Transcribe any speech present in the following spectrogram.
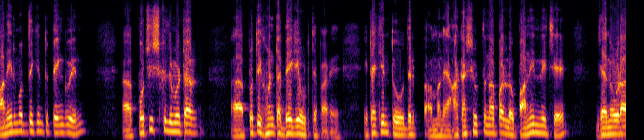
পানির মধ্যে কিন্তু পেঙ্গুইন পঁচিশ কিলোমিটার প্রতি ঘণ্টা বেগে উঠতে পারে। এটা কিন্তু ওদের মানে আকাশে উঠতে না পারলেও পানির নিচে যেন ওরা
